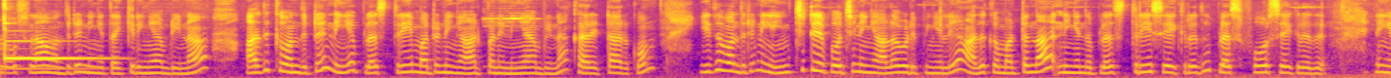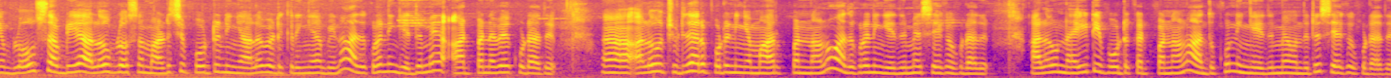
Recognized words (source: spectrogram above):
ப்ளவுஸ்லாம் வந்துட்டு நீங்கள் தைக்கிறீங்க அப்படின்னா அதுக்கு வந்துட்டு நீங்கள் ப்ளஸ் த்ரீ மட்டும் நீங்கள் ஆட் பண்ணினீங்க அப்படின்னா கரெக்டாக இருக்கும். இது வந்துட்டு நீங்கள் இன்ச்சு டேப் வச்சு நீங்கள் அளவு எடுப்பீங்க இல்லையா? அதுக்கு மட்டும்தான் நீங்கள் இந்த ப்ளஸ் த்ரீ சேர்க்குறது ப்ளஸ் ஃபோர் சேர்க்குறது சேர்க்குறது நீங்கள் ப்ளவுஸ் அப்படியே அளவு ப்ளவுஸை மடித்து போட்டு நீங்கள் அளவு எடுக்கிறீங்க அப்படின்னா அது கூட நீங்கள் எதுவுமே ஆட் பண்ணவே கூடாது. அளவு சுடிதாரை போட்டு நீங்கள் மார்க் பண்ணாலும் அது கூட நீங்கள் எதுவுமே சேர்க்கக்கூடாது. அளவு நைட்டி போட்டு கட் பண்ணாலும் அதுக்கும் நீங்கள் எதுவுமே வந்துட்டு சேர்க்கக்கூடாது.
